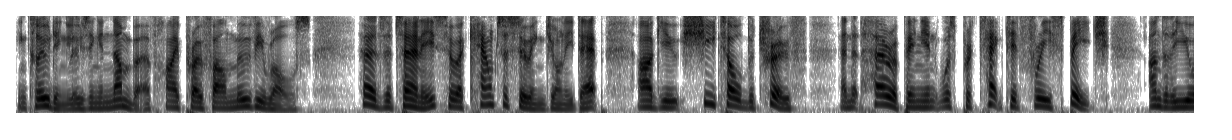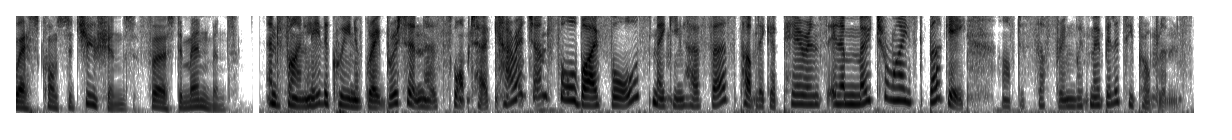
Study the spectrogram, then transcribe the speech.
including losing a number of high profile movie roles. Heard's attorneys, who are countersuing Johnny Depp, argue she told the truth and that her opinion was protected free speech under the US Constitution's First Amendment. And finally, the Queen of Great Britain has swapped her carriage and 4x4s, making her first public appearance in a motorised buggy after suffering with mobility problems.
